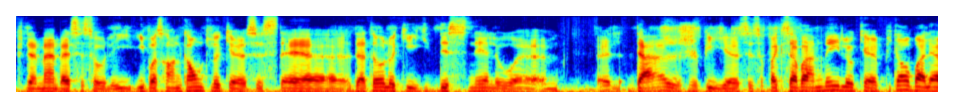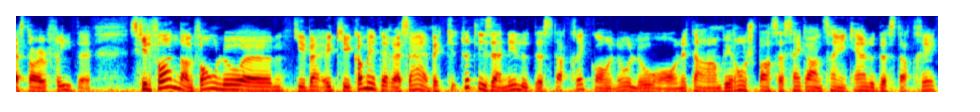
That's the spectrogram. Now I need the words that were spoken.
finalement, ben, c'est ça, il, va se rendre compte là, que c'était Data là, qui, dessinait là, euh, d'âge, puis euh, c'est ça. Fait que ça va amener là, que Picard va aller à Starfleet. Euh, ce qui est le fun, dans le fond, là, qui, est, qui, est, comme intéressant, avec toutes les années de Star Trek qu'on a, là, on est environ, je pense, à 55 ans de Star Trek.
